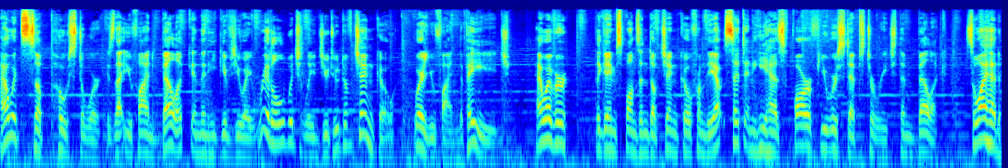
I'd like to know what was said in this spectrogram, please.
How it's supposed to work is that you find Belek and then he gives you a riddle which leads you to Dovchenko, where you find the page. However, the game spawns in Dovchenko from the outset and he has far fewer steps to reach than Belek. So I had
